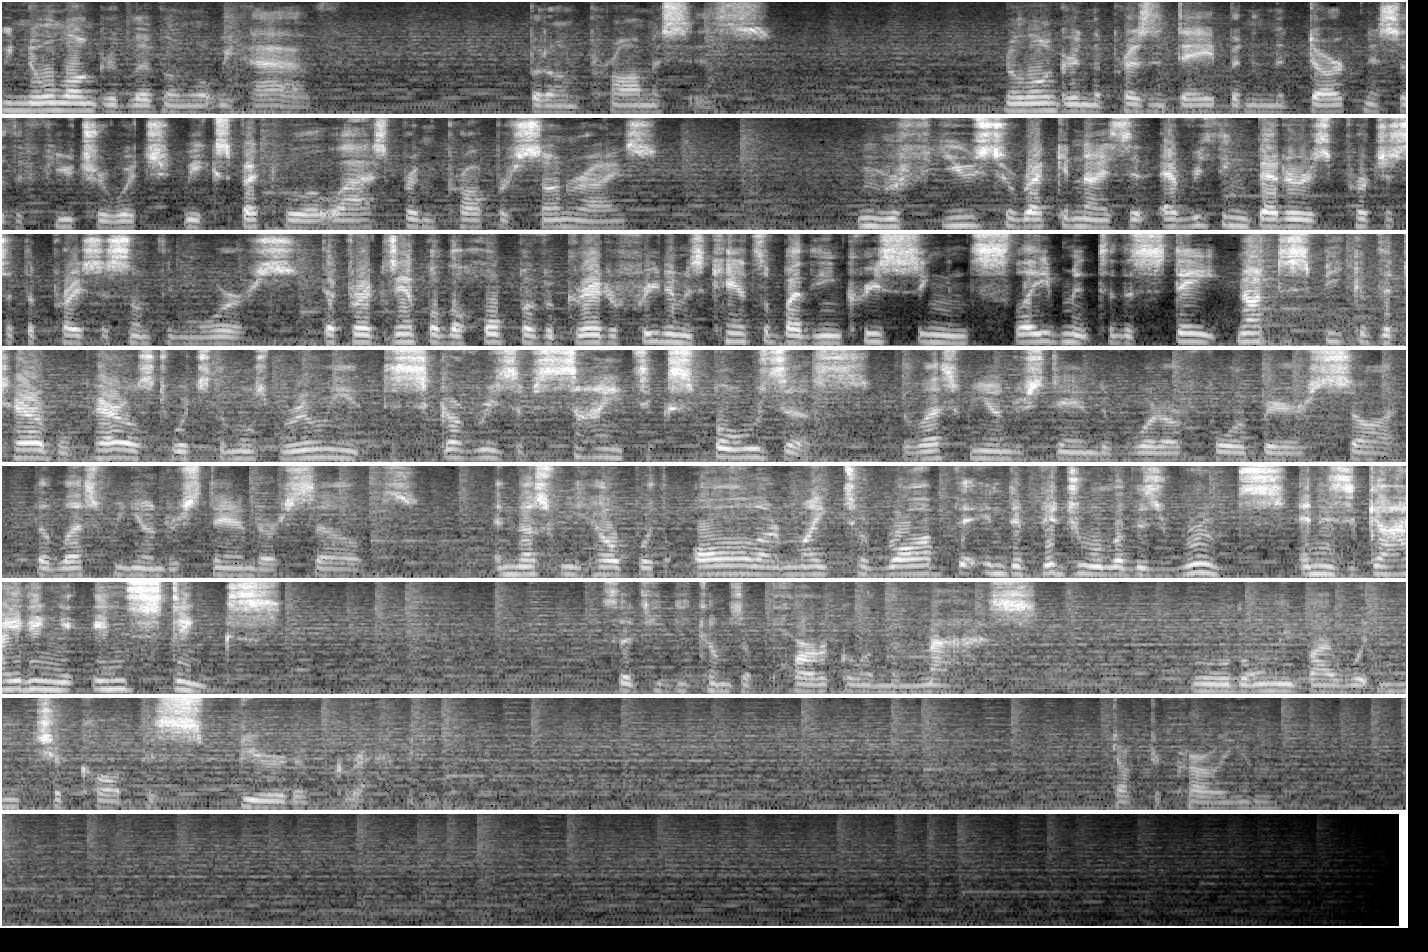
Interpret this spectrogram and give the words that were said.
We no longer live on what we have, but on promises. No longer in the present day, but in the darkness of the future, which we expect will at last bring proper sunrise. We refuse to recognize that everything better is purchased at the price of something worse. That, for example, the hope of a greater freedom is cancelled by the increasing enslavement to the state, not to speak of the terrible perils to which the most brilliant discoveries of science expose us. The less we understand of what our forebears sought, the less we understand ourselves. And thus we help with all our might to rob the individual of his roots and his guiding instincts, so that he becomes a particle in the mass ruled only by what Nietzsche called the spirit of gravity. Dr. Carl Jung.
